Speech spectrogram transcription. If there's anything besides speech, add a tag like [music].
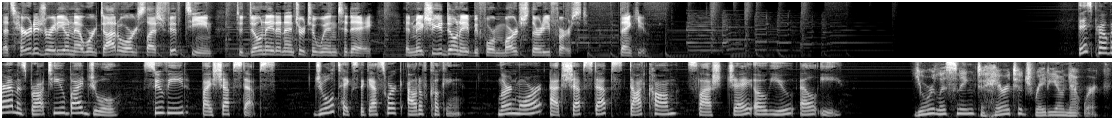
That's heritageradionetwork.org slash 15 to donate and enter to win today. And make sure you donate before March 31st. Thank you. This program is brought to you by Joule, sous vide by Chef Steps. Joule takes the guesswork out of cooking. Learn more at chefsteps.com slash J-O-U-L-E. You're listening to Heritage Radio Network.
